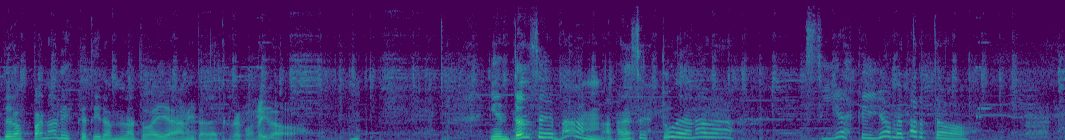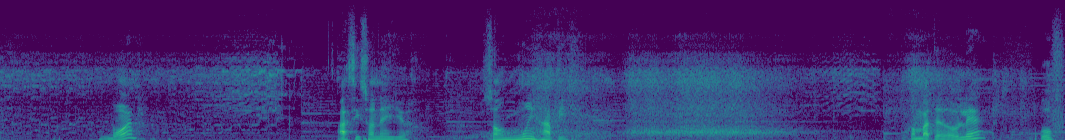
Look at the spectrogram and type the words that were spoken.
de los panales que tiran la toalla a mitad del recorrido. Y entonces, ¡bam! Apareces tú de la nada si es que yo me parto. Bueno. Así son ellos. Son muy happy. Combate doble. Uf.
